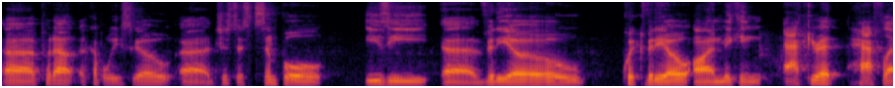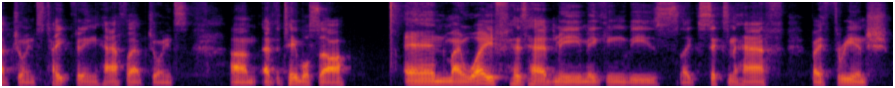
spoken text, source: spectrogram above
uh, put out a couple weeks ago uh, just a simple, easy uh, video, quick video on making accurate half lap joints, tight fitting half lap joints um, at the table saw. And my wife has had me making these like six and a half by three inch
